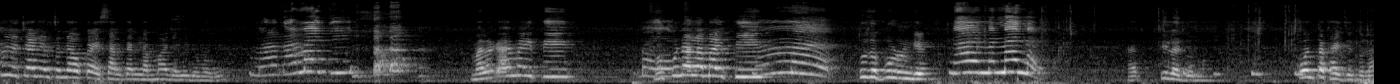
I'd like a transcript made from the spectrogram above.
तुझ्या चॅनलचं नाव काय सांग त्यांना माझ्या व्हिडिओमध्ये? मला काय माहिती? मग कुणाला माहिती? तुझं पुढून घे. तिला दे मग. कोणतं खायचं तुला?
